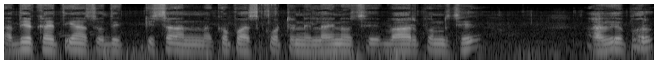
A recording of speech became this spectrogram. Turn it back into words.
આ દેખાય ત્યાં સુધી કિસાન કપાસ, કોટનની લાઈનો છે બહાર પણ છે. હાઈવે પર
